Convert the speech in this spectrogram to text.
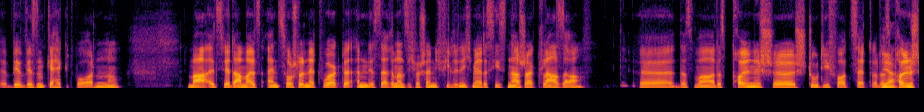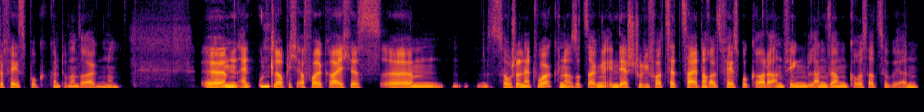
äh, wir, wir sind gehackt worden, ne? war, als wir damals ein Social Network, an das erinnern sich wahrscheinlich viele nicht mehr, das hieß Naja Klasa. Äh, das war das polnische StudiVZ oder das ja. polnische Facebook, könnte man sagen. Ne? Ähm, ein unglaublich erfolgreiches ähm, Social Network, ne, sozusagen in der StudiVZ-Zeit noch als Facebook gerade anfing, langsam größer zu werden.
